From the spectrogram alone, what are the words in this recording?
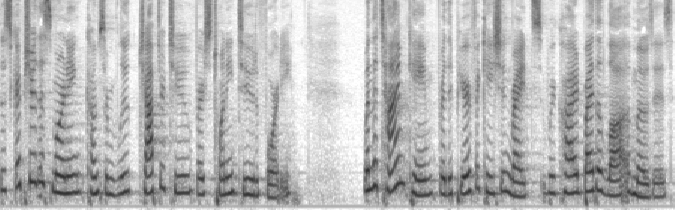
The scripture this morning comes from Luke chapter 2, verse 22 to 40. When the time came for the purification rites required by the law of Moses,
